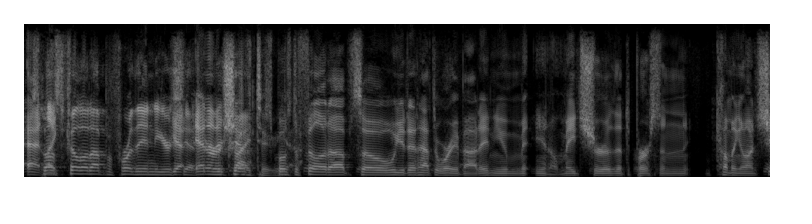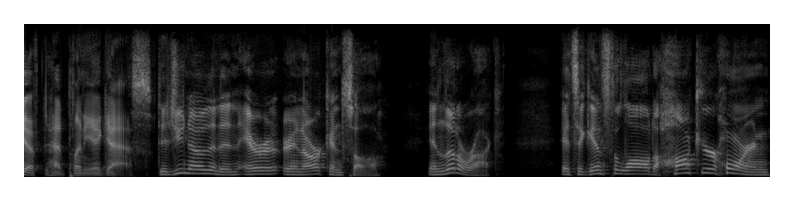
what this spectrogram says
At, Supposed like- to fill it up before the end of your Yeah, shift. end of the shift, to. supposed yeah. to fill it up so you didn't have to worry about it, and you, you know, made sure that the person coming on shift had plenty of gas. Did you know that in in Arkansas, in Little Rock, it's against the law to honk your horn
